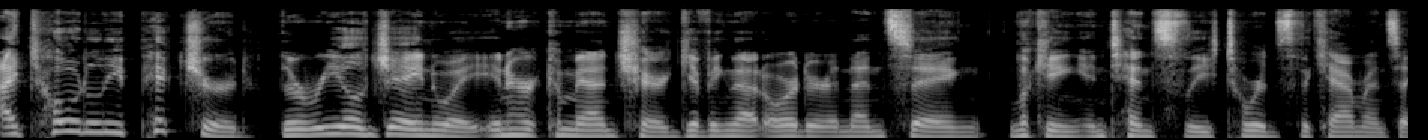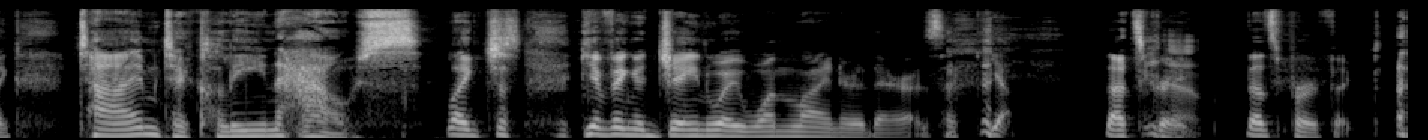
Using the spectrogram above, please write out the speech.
I totally pictured the real Janeway in her command chair giving that order and then saying, looking intensely towards the camera and saying, Time to clean house. Like just giving a Janeway one liner there. I was like, Yeah, that's great. Yeah. That's perfect.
